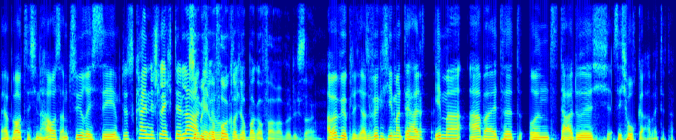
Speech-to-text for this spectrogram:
Er baut sich ein Haus am Zürichsee. Das ist keine schlechte Lage. Ziemlich du. erfolgreicher Baggerfahrer, würde ich sagen. Aber wirklich, also wirklich jemand, der halt immer arbeitet und dadurch sich hochgearbeitet hat.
